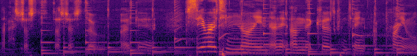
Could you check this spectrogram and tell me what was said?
That's just that's just the idea. Zero to nine, and it and it could contain a primal.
